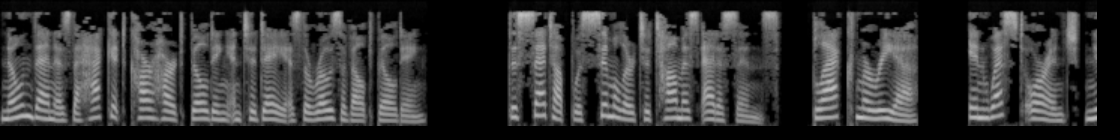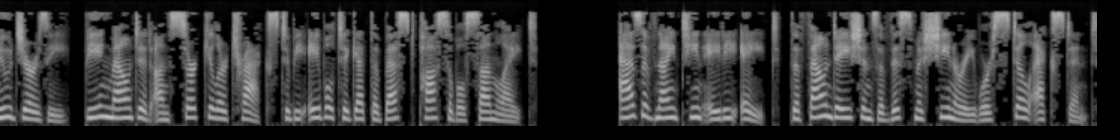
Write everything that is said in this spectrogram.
known then as the Hackett Carhart Building and today as the Roosevelt Building. The setup was similar to Thomas Edison's Black Maria in West Orange, New Jersey, being mounted on circular tracks to be able to get the best possible sunlight. As of 1988, the foundations of this machinery were still extant.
